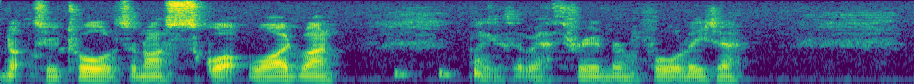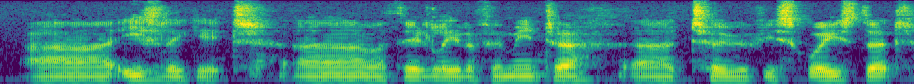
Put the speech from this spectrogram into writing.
not too tall. It's a nice squat, wide one. I think it's about 304 litre. Uh, easily get uh, a 30 litre fermenter, uh, two if you squeezed it.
